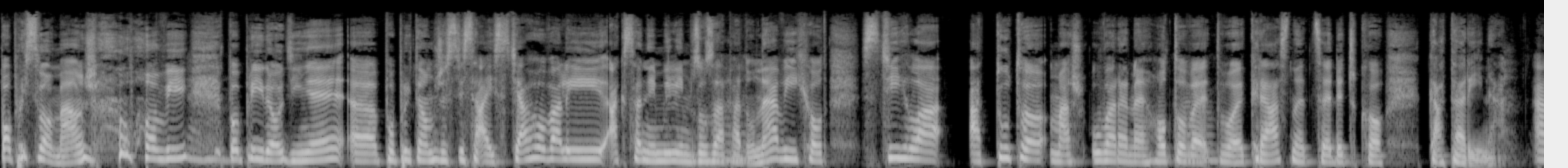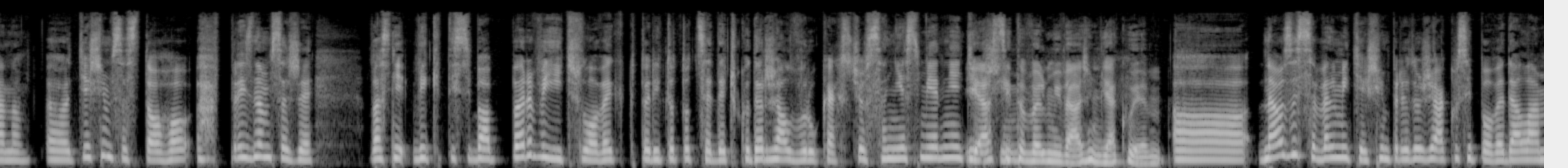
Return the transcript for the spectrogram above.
popri svojom manželovi, popri rodine, uh, popri tom, že ste sa aj sťahovali, ak sa nemýlim, zo západu na východ, stihla a tuto máš uvarené, hotové tvoje krásne CDčko Katarína. Áno, uh, teším sa z toho. Priznam sa, že vlastne Vicky, ty si bola prvý človek, ktorý toto CDčko držal v rukách, z čo sa nesmierne teším. Ja si to veľmi vážim, ďakujem. Uh, naozaj sa veľmi teším, pretože ako si povedala,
